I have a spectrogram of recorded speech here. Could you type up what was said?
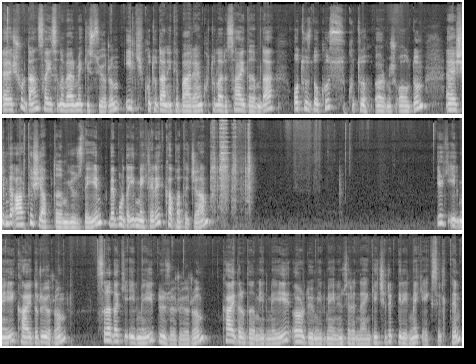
Ee, şuradan sayısını vermek istiyorum. İlk kutudan itibaren kutuları saydığımda 39 kutu örmüş oldum. Ee, şimdi artış yaptığım yüzdeyim ve burada ilmekleri kapatacağım. İlk ilmeği kaydırıyorum. Sıradaki ilmeği düz örüyorum. Kaydırdığım ilmeği ördüğüm ilmeğin üzerinden geçirip bir ilmek eksilttim.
